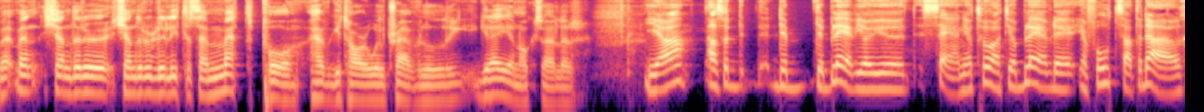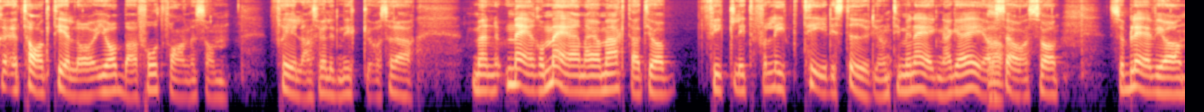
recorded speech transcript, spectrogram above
Men, men kände, du, kände du dig lite så här mätt på Have Guitar Will Travel-grejen också? Eller? Ja, alltså det, det, det blev jag ju sen. Jag tror att jag blev det. Jag fortsatte där ett tag till och jobba fortfarande som frilans väldigt mycket och sådär. Men mer och mer när jag märkte att jag fick lite för lite tid i studion till mina egna grejer och så, så, så blev jag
